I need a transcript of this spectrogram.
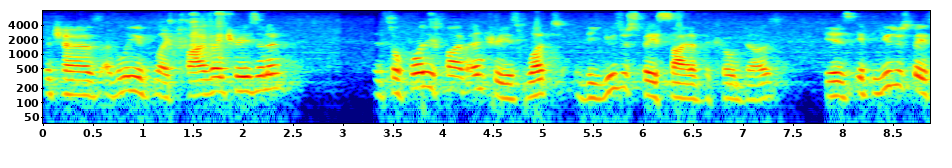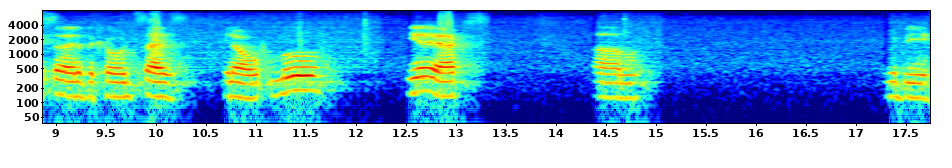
which has, I believe, like five entries in it. And so for these five entries, what the user space side of the code does is if the user space side of the code says, you know, move EAX, um, would be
